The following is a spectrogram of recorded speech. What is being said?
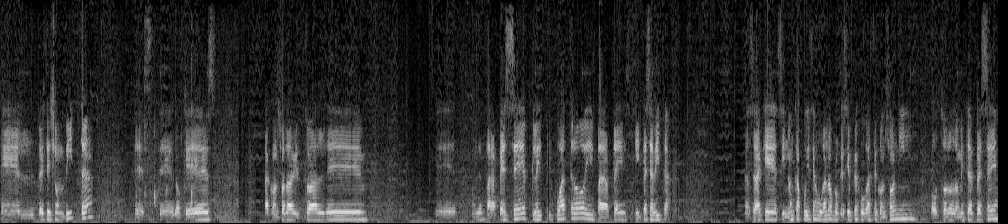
el PlayStation Vita, este, lo que es la consola virtual de, de para PC, Play 4 y para Play y PC Vita. O sea que si nunca pudiste jugarlo porque siempre jugaste con Sony o solo dormiste en PC,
